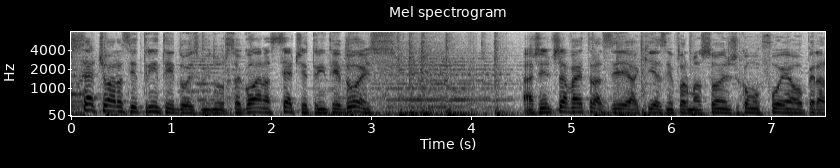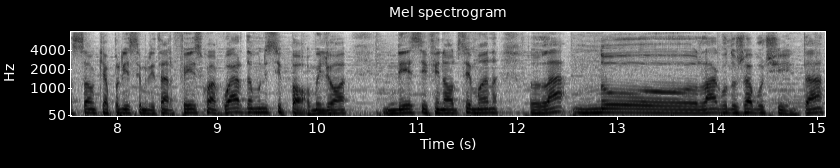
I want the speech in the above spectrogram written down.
7 horas e 32 minutos agora, 7 e 32 a gente já vai trazer aqui as informações de como foi a operação que a Polícia Militar fez com a Guarda Municipal, melhor, nesse final de semana, lá no Lago do Jabuti, tá?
